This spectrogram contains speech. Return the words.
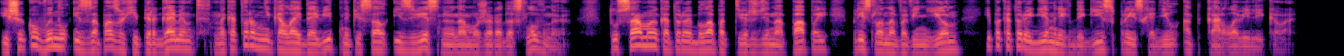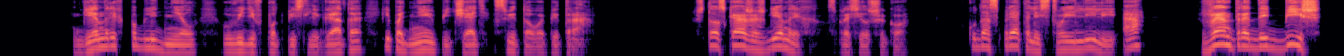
И Шико вынул из-за пазухи пергамент, на котором Николай Давид написал известную нам уже родословную, ту самую, которая была подтверждена папой, прислана в Авиньон и по которой Генрих де Гиз происходил от Карла Великого. Генрих побледнел, увидев подпись легата и под нею печать святого Петра. Что скажешь, Генрих? – спросил Шико. Куда спрятались твои лилии, а? Вентре де биш,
